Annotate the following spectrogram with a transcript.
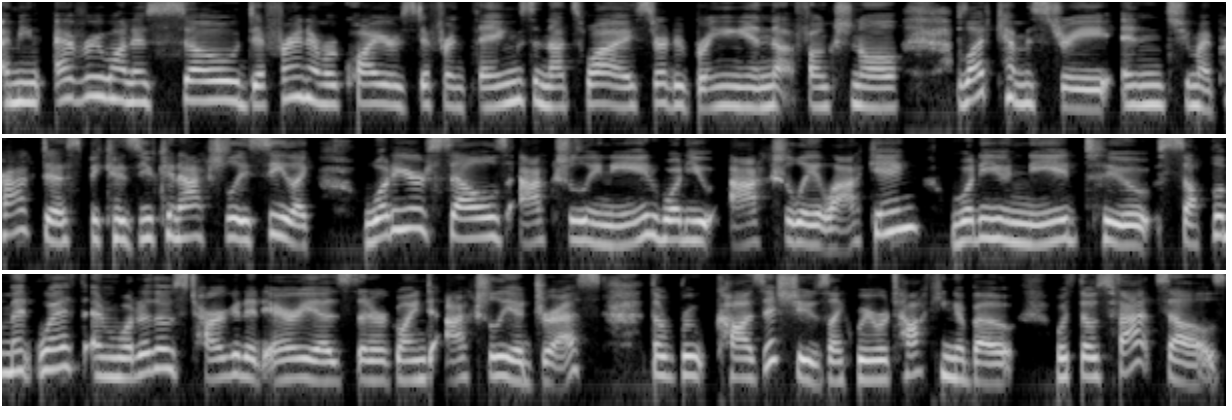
I mean, everyone is so different and requires different things. And that's why I started bringing in that functional blood chemistry into my practice because you can actually see like, what do your cells actually need? What are you actually lacking? What do you need to supplement with? And what are those targeted areas that are going to actually address the root cause issues, like we were talking about with those fat cells?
